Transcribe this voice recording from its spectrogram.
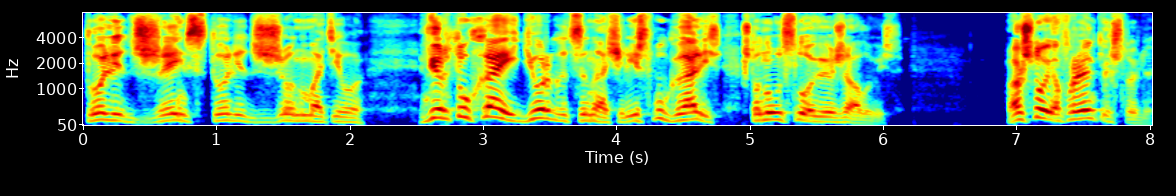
То ли Джеймс, то ли Джон, мать его. Вертуха и дергаться начали, испугались, что на условия жалуюсь. А что, я Фрэнки, что ли?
